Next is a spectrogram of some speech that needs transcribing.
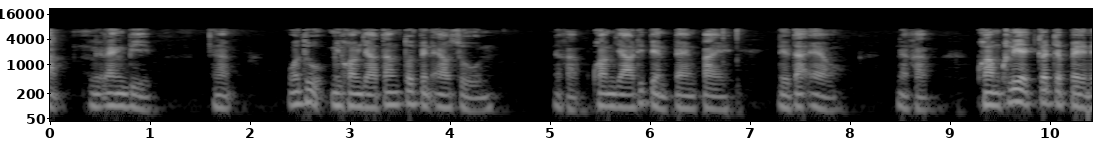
อัดหรือแรงบีบนะครับ วัตถุมีความยาวตั้งต้นเป็น L0 นะครับ ความยาวที่เปลี่ยนแปลงไปเดลต้า L นะครับ ความเครียดก็จะเป็น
